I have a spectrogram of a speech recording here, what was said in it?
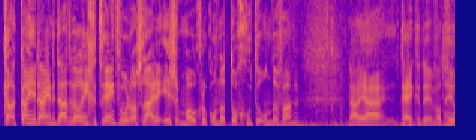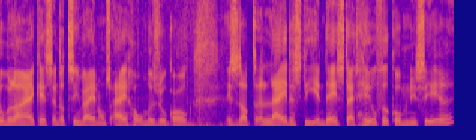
kan, kan je daar inderdaad wel in getraind worden als leider? Is het mogelijk om dat toch goed te ondervangen? Nou ja, kijk, wat heel belangrijk is, en dat zien wij in ons eigen onderzoek ook, is dat eh, leiders die in deze tijd heel veel communiceren,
